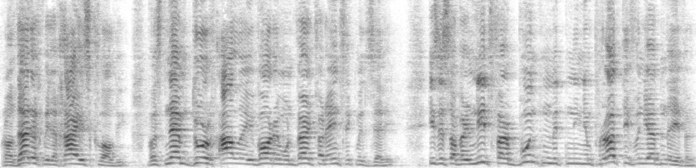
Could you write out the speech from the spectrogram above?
Und al derich mit der Chais Klodi, was nimmt durch alle Ewarim und wird vereinzigt mit sie, ist es aber nicht verbunden mit dem Prati von jeden Ewer.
